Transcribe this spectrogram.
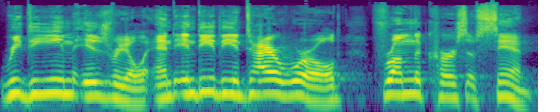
redeem Israel and indeed the entire world from the curse of sin.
